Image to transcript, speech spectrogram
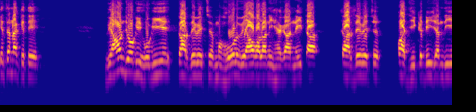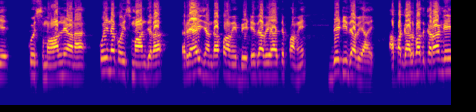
ਕਿਤੇ ਨਾ ਕਿਤੇ ਵਿਆਹਣ ਜੋਗੀ ਹੋ ਗਈ ਏ, ਘਰ ਦੇ ਵਿੱਚ ਮਾਹੌਲ ਵਿਆਹ ਵਾਲਾ ਨਹੀਂ ਹੈਗਾ, ਨਹੀਂ ਤਾਂ ਘਰ ਦੇ ਵਿੱਚ ਭਾਜੀ ਕੱਢੀ ਜਾਂਦੀ ਏ, ਕੋਈ ਸਮਾਨ ਲਿਆਣਾ, ਕੋਈ ਨਾ ਕੋਈ ਸਮਾਨ ਜਰਾ ਰਹਿ ਹੀ ਜਾਂਦਾ, ਭਾਵੇਂ ਬੇਟੇ ਦਾ ਵਿਆਹ ਹੈ ਤੇ ਭਾਵੇਂ ਬੇਟੀ ਦਾ ਵਿਆਹ ਏ। ਆਪਾਂ ਗੱਲਬਾਤ ਕਰਾਂਗੇ।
